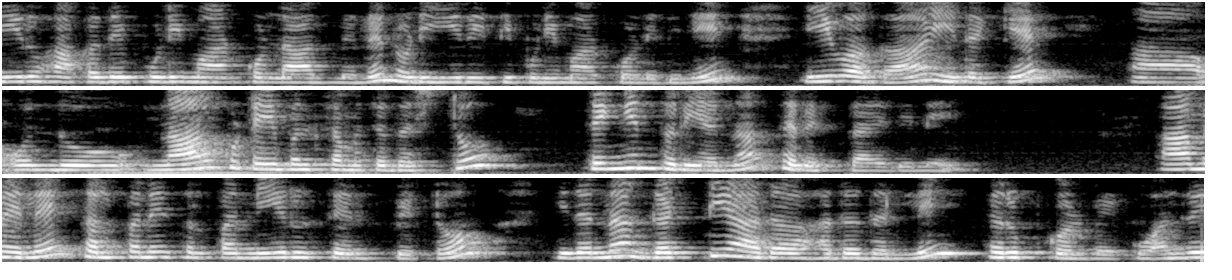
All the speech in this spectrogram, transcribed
ನೀರು ಹಾಕದೆ ಪುಡಿ ಮಾಡಿಕೊಂಡಾದ್ಮೇಲೆ ನೋಡಿ ಈ ರೀತಿ ಪುಡಿ ಮಾಡ್ಕೊಂಡಿದ್ದೀನಿ. ಇವಾಗ ಇದಕ್ಕೆ ಒಂದು ನಾಲ್ಕು ಟೇಬಲ್ ಚಮಚದಷ್ಟು ತೆಂಗಿನ ತುರಿಯನ್ನು ಸೇರಿಸ್ತಾ ಇದ್ದೀನಿ. ಆಮೇಲೆ ಸ್ವಲ್ಪನೇ ಸ್ವಲ್ಪ ನೀರು ಸೇರಿಸ್ಬಿಟ್ಟು ಇದನ್ನು ಗಟ್ಟಿಯಾದ ಹದದಲ್ಲಿ ರುಬ್ಕೊಳ್ಬೇಕು. ಅಂದರೆ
